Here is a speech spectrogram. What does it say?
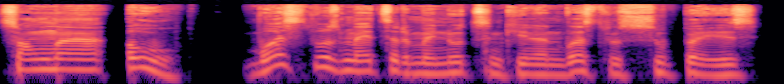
Sagen wir, oh, weißt du, was wir jetzt einmal nutzen können, weißt du, was super ist?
